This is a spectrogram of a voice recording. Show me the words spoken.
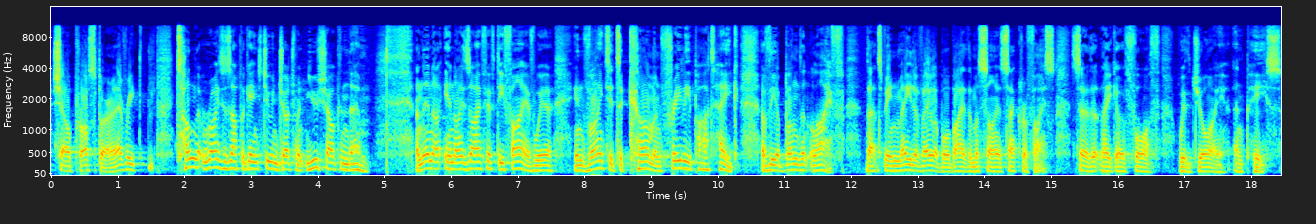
shall prosper. And Every tongue that rises up against you in judgment, you shall condemn. And then uh, in Isaiah 55, we're invited to come and freely partake of the abundant life that's been made available by the Messiah's sacrifice, so that they go forth with joy and peace.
